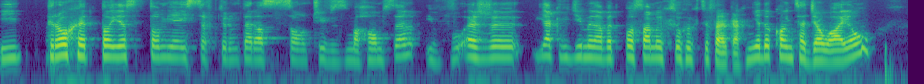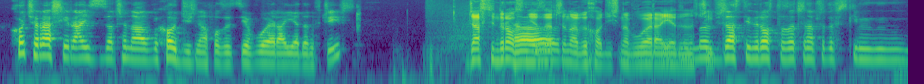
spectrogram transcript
I trochę to jest to miejsce, w którym teraz są Chiefs z Mahomesem i w WR, jak widzimy nawet po samych suchych cyferkach, nie do końca działają, choć Rashi Rice zaczyna wychodzić na pozycję WR 1 w Chiefs. Justin Ross nie zaczyna wychodzić na WR 1 w no, Chiefs. Justin Ross to zaczyna przede wszystkim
